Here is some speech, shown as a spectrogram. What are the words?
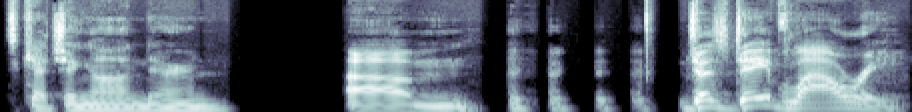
It's catching on, Darren. Um, does Dave Lowry,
